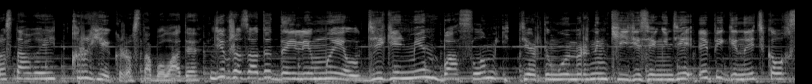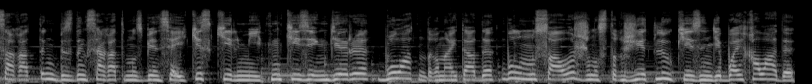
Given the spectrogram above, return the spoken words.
жастағы ит 42 жаста болады. Деп жазады Daily Mail. Дегенмен басылым иттердің өмірінің кей кезеңінде эпигенетикалық сағаттың біздің сағатымызбен сәйкес келмейтін кезеңдері болатындығын айтады. Бұл мысалы жыныстық жетілу кезінде байқалады.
